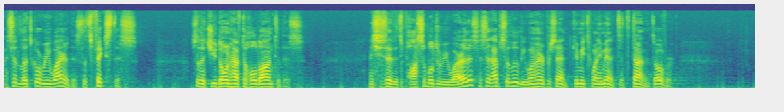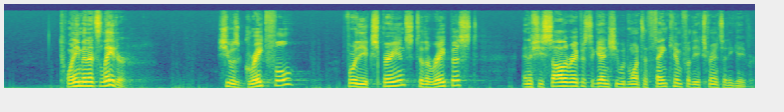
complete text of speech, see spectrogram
I said, let's go rewire this. Let's fix this so that you don't have to hold on to this. And she said, It's possible to rewire this? I said, Absolutely, 100%. Give me 20 minutes. It's done. It's over. 20 minutes later, she was grateful for the experience to the rapist. And if she saw the rapist again, she would want to thank him for the experience that he gave her.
